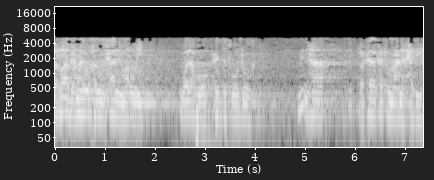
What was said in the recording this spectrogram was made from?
الرابع ما يؤخذ من حال المروي وله عدة وجوه منها ركاكة معنى الحديث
